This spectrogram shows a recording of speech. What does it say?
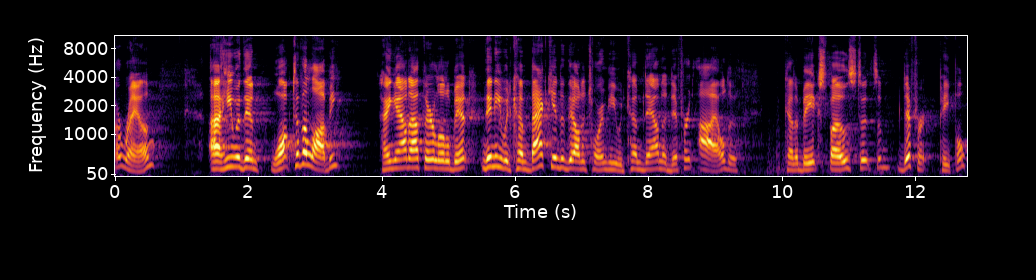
around. Uh, he would then walk to the lobby, hang out out there a little bit. And then he would come back into the auditorium. He would come down a different aisle to kind of be exposed to some different people.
